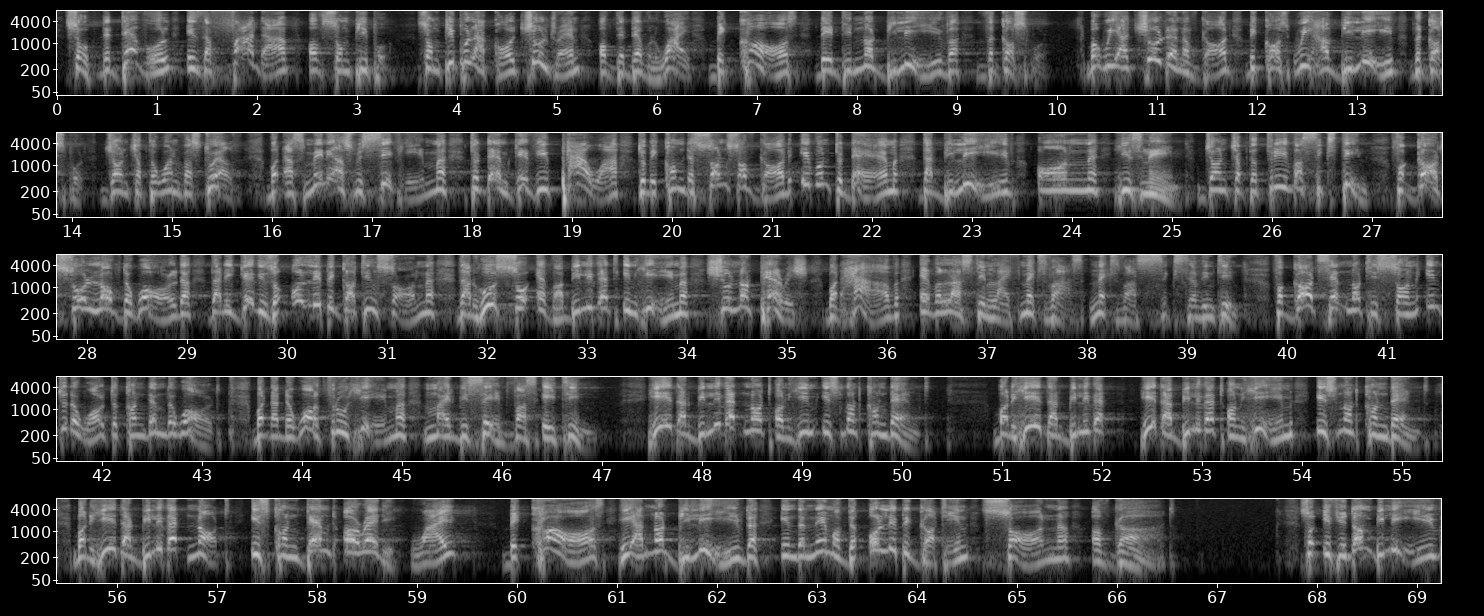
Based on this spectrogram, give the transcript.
So the devil is the father of some people. Some people are called children of the devil. Why? Because they did not believe the gospel. But we are children of God because we have believed the gospel. John chapter 1 verse 12. But as many as receive him, to them gave he power to become the sons of God, even to them that believe on his name. John chapter 3 verse 16. For God so loved the world that he gave his only begotten son that whosoever believeth in him should not perish but have everlasting life. Next verse. Next verse 617. For God sent not his son into the world to condemn the world, but that the world through him might be saved. Verse 18. He that believeth not on him is not condemned, but he that believeth he that believeth on him is not condemned, but he that believeth not is condemned already. Why? Because he had not believed in the name of the only begotten Son of God. So if you don't believe,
